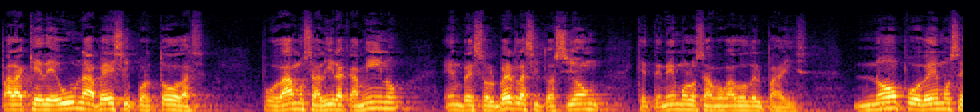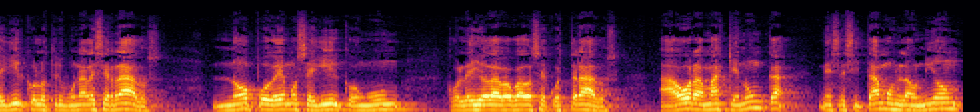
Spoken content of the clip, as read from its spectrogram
para que de una vez y por todas podamos salir a camino en resolver la situación que tenemos los abogados del país. No podemos seguir con los tribunales cerrados, no podemos seguir con un colegio de abogados secuestrados. Ahora más que nunca necesitamos la unión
